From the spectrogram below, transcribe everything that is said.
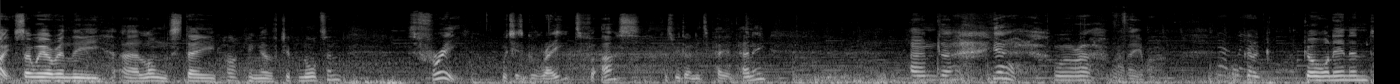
Right, so we are in the uh, long stay parking of Chip Norton. It's free, which is great for us because we don't need to pay a penny. And uh, yeah, we're uh, well, there you are. We're going to go on in and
